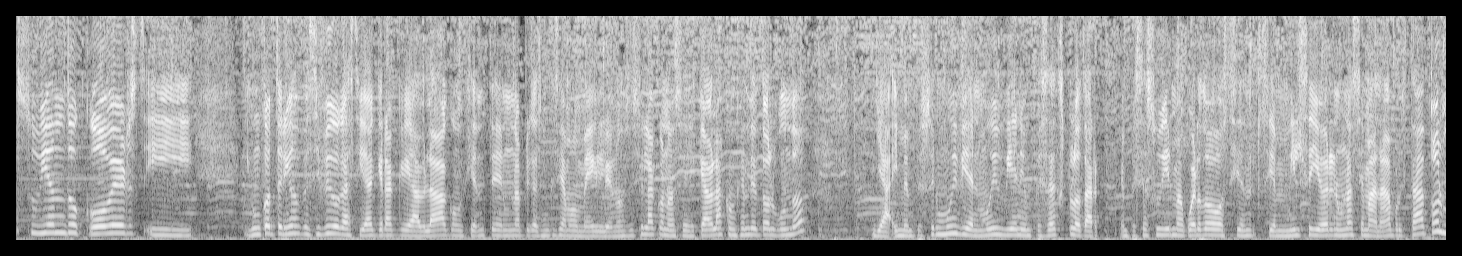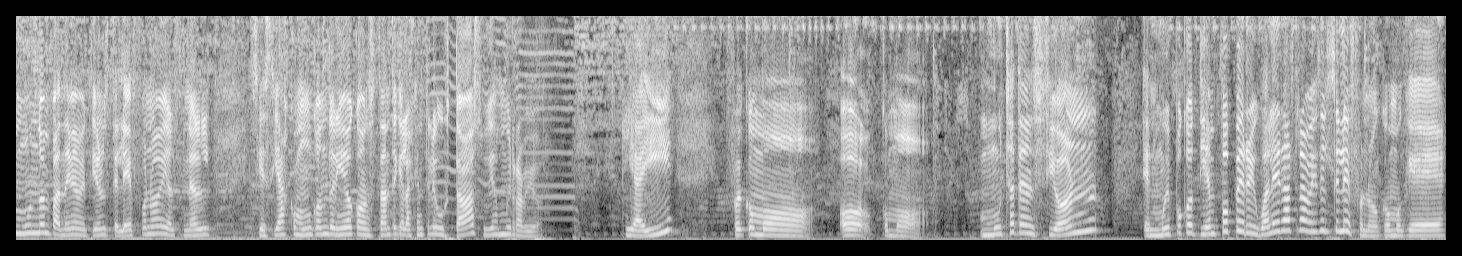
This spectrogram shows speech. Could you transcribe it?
subiendo covers y, y un contenido específico que hacía que era que hablaba con gente en una aplicación que se llama Omegle, no sé si la conoces, que hablas con gente de todo el mundo Ya, y me empezó a ir muy bien, muy bien, y empecé a explotar. Empecé a subir, me acuerdo, 100 mil seguidores en una semana, porque estaba todo el mundo en pandemia metido en el teléfono y al final, si hacías como un contenido constante que a la gente le gustaba, subías muy rápido. Y ahí fue como, oh, como mucha tensión en muy poco tiempo, pero igual era a través del teléfono, como que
